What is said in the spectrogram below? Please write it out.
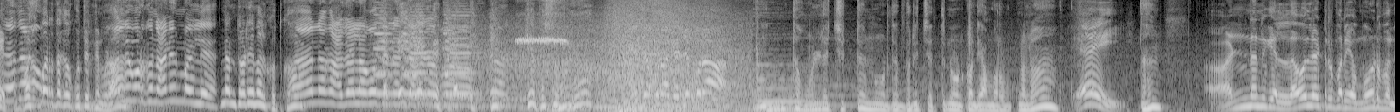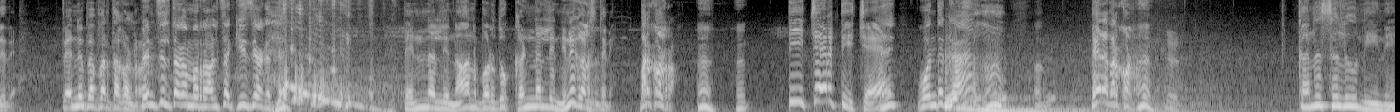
ಏ, ಬಸ್ ಬರ್ತಕ ಕೂತಿರ್ತೀನಿ ಬಿಡು. ಅಲ್ಲಿವರೆಗೂ ನಾನೇನ್ ಮಾಡ್ಲಿ? ನನ್ನ ತೊಡೆ ಮೇಲೆ ಕೂತ್ಕೋ. ನನಗೆ ಅದೆಲ್ಲ ಗೊತ್ತಿಲ್ಲ ಹೇ ಬಸ್ಸು ಇಂಥ ಒಳ್ಳೆ ಚಿಟ್ಟ ನೋಡ್ದೆ ಬರೀ ಛತ್ರಿ ನೋಡ್ಕೊಂಡು ಯಾವ ಮರ್ಬಿಟ್ನಲ್ಲ ಏಯ್ ಅಣ್ಣನಿಗೆ ಲವ್ ಲೆಟರ್ ಬರೆಯೋ ಮೋಡ್ ಬಂದಿದೆ. ಪೆನ್ ಪೇಪರ್ ತಗೊಂಡ್ರೆ ಪೆನ್ಸಿಲ್ ತಗೊಂಬರ್ರ ಅಳ್ಸಕ್ ಈಸಿ ಆಗತ್ತೆ. ಪೆನ್ನಲ್ಲಿ ನಾನು ಬರೆದು ಕಣ್ಣಲ್ಲಿ ನಿನಗೆ ಅಳಿಸ್ತೇನೆ. ಬರ್ಕೊಳ್ರ. ಟೀಚರ್ ಟೀಚರ್. ಒಂದು ಬೇರೆ ಬರ್ಕೊಳ್ರ. ಕನಸಲು ನೀನೆ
